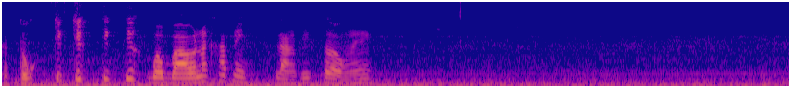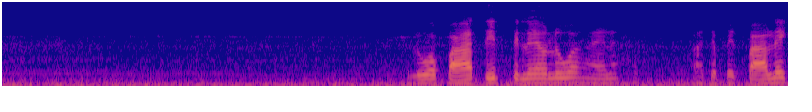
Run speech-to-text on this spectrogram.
กระตุกจึกจึกจึกจึกเบาๆนะครับนี่ หลังที่สองนี่หรือว่าปลาติดไปแล้วหรือว่าไงนะครับ อาจจะเป็นปลาเล็ก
